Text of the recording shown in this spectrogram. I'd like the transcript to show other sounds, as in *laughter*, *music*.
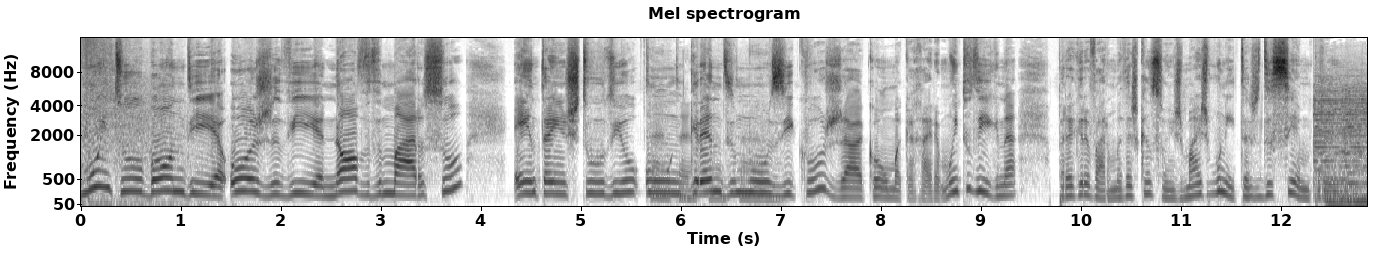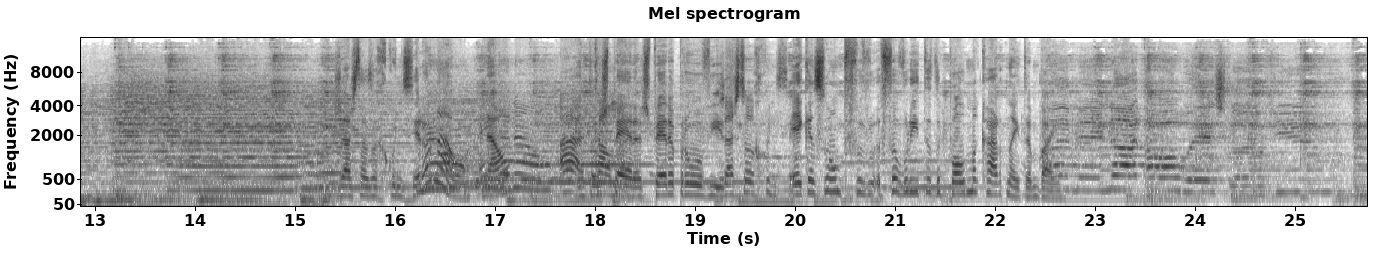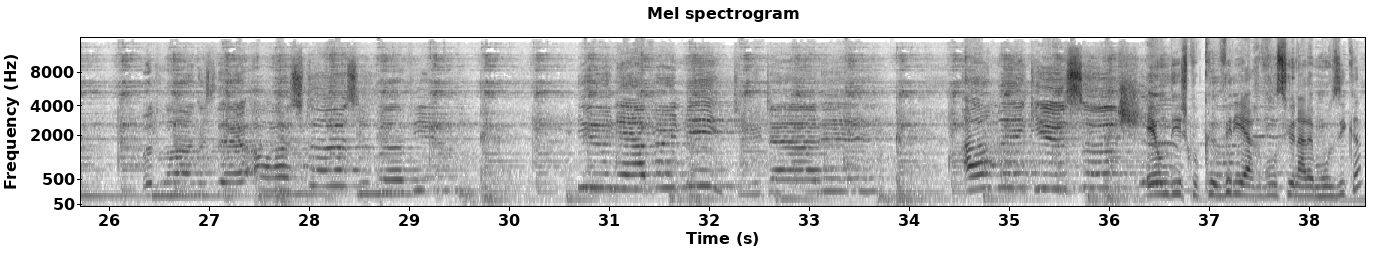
Muito bom dia. Hoje, dia 9 de março, entra em estúdio um tan, grande tan, tan. músico, já com uma carreira muito digna, para gravar uma das canções mais bonitas de sempre. Já estás a reconhecer ou não? ainda não. Ah, então Calma. espera, espera para ouvir. Já estou a reconhecer. É a canção fa- favorita de Paul McCartney também. I you, never need to doubt it. É um disco que viria a revolucionar a música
